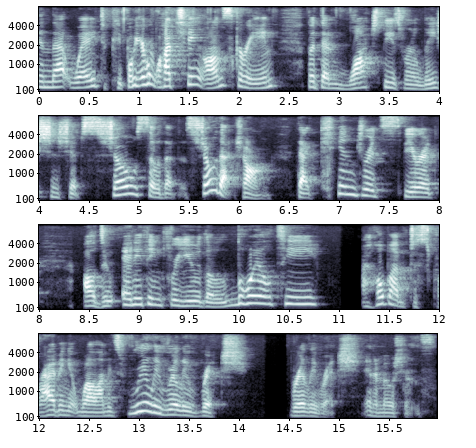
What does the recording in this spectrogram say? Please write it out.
in that way to people you're watching on screen, but then watch these relationships show so that show that Chung, that kindred spirit. I'll do anything for you, the loyalty. I hope I'm describing it well. I mean, it's really, really rich, really rich in emotions.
